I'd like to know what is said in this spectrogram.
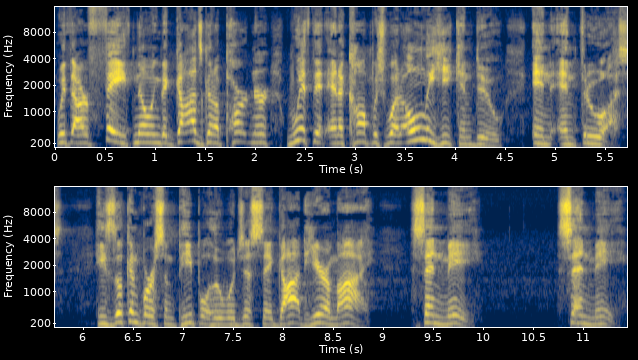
with our faith, knowing that God's going to partner with it and accomplish what only He can do in and through us. He's looking for some people who will just say, God, here am I. Send me. Send me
